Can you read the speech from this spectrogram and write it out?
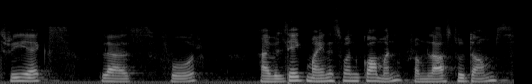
3x plus 4 I will take minus 1 common from last two terms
